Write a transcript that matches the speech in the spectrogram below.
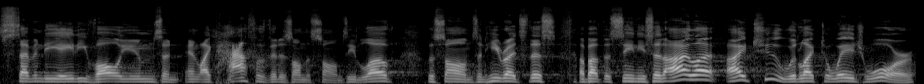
70, 80 volumes, and, and like half of it is on the Psalms. He loved the Psalms. And he writes this about the scene. He said, I, li- I too would like to wage war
